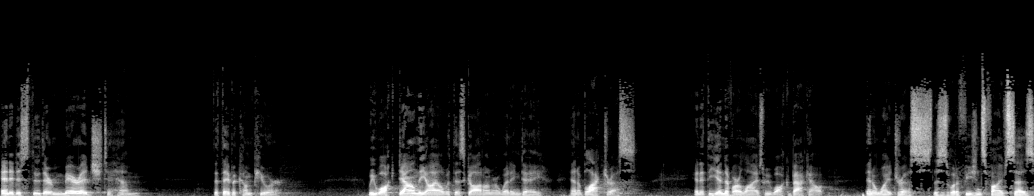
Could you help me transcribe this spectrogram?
And it is through their marriage to Him that they become pure. We walk down the aisle with this God on our wedding day in a black dress. And at the end of our lives, we walk back out in a white dress. This is what Ephesians 5 says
